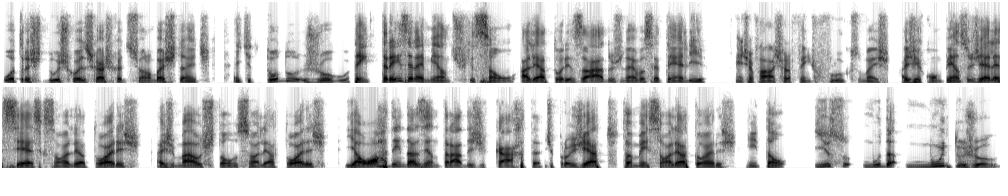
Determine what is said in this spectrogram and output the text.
outras duas coisas que eu acho que adicionam bastante. É que todo jogo tem três elementos que são aleatorizados, né? Você tem ali a gente vai falar mais pra frente o fluxo, mas as recompensas de LSS que são aleatórias, as milestones são aleatórias e a ordem das entradas de carta de projeto também são aleatórias. Então, isso muda muito o jogo.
